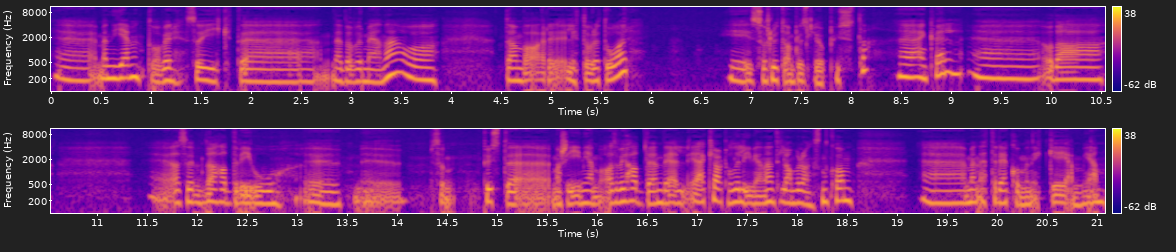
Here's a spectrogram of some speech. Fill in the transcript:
men jevnt over så gikk det nedover med henne, og da hun var litt over et år, så slutta han plutselig å puste en kveld. Og da Altså, da hadde vi jo som pustemaskin hjemme. Altså, vi hadde en del Jeg klarte å holde liv i henne til ambulansen kom. Eh, men etter det kom hun ikke hjem igjen.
